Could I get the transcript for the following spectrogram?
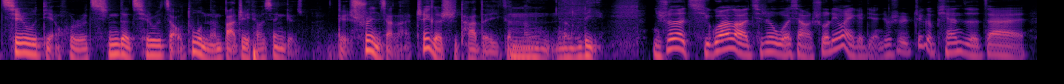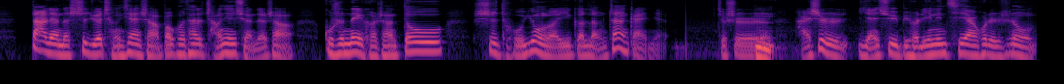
切入点或者新的切入角度，能把这条线给给顺下来，这个是他的一个能能力。你说到奇观了，其实我想说另外一个点，就是这个片子在大量的视觉呈现上，包括它的场景选择上、故事内核上，都试图用了一个冷战概念。就是还是延续，比如说零零七啊，或者是这种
